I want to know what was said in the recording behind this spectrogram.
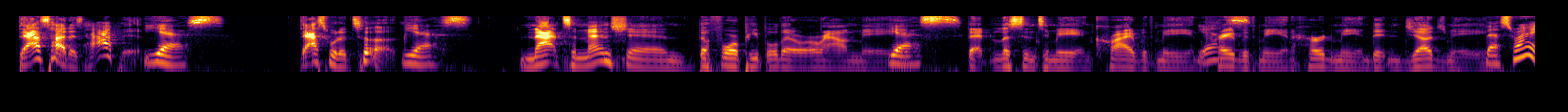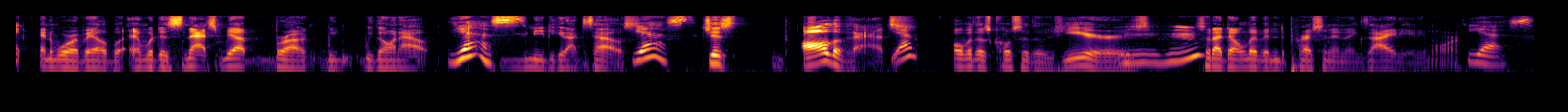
that's how this happened. Yes. That's what it took. Yes. Not to mention the four people that were around me. Yes. That listened to me and cried with me and Yes. prayed with me and heard me and didn't judge me. That's right. and were available and would just snatch me up, bro. We we going out. Yes. You need to get out this house. Yes. Just all of that. Yep. Over those course of those years, Mhm. so that I don't live in depression and anxiety anymore. Yes.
